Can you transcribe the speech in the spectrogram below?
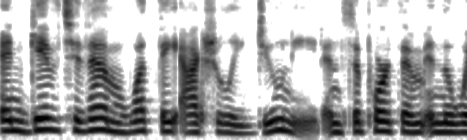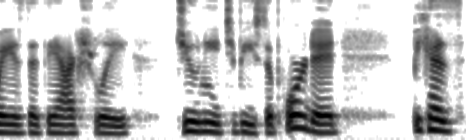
and give to them what they actually do need and support them in the ways that they actually do need to be supported because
